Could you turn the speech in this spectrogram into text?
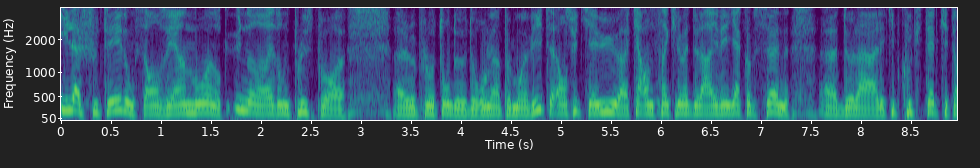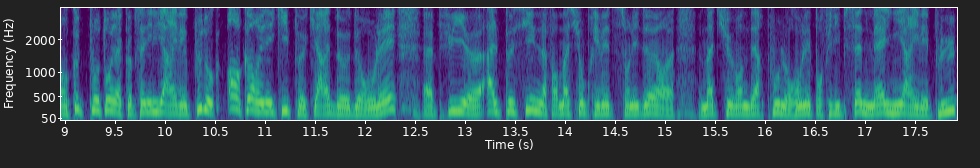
Il a chuté, donc ça en faisait un de moins, donc une raison de plus pour euh, le peloton de, de rouler un peu moins vite. Ensuite, il y a eu à 45 km de l'arrivée Jacobsen euh, de l'équipe Quickstep qui était en queue de peloton. Jacobsen, il n'y arrivait plus, donc encore une équipe qui arrête de, rouler. Euh, puis euh, Alpecin, la formation privée de son leader Mathieu Van Der Poel, roulait pour Philipsen, mais elle n'y arrivait plus.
